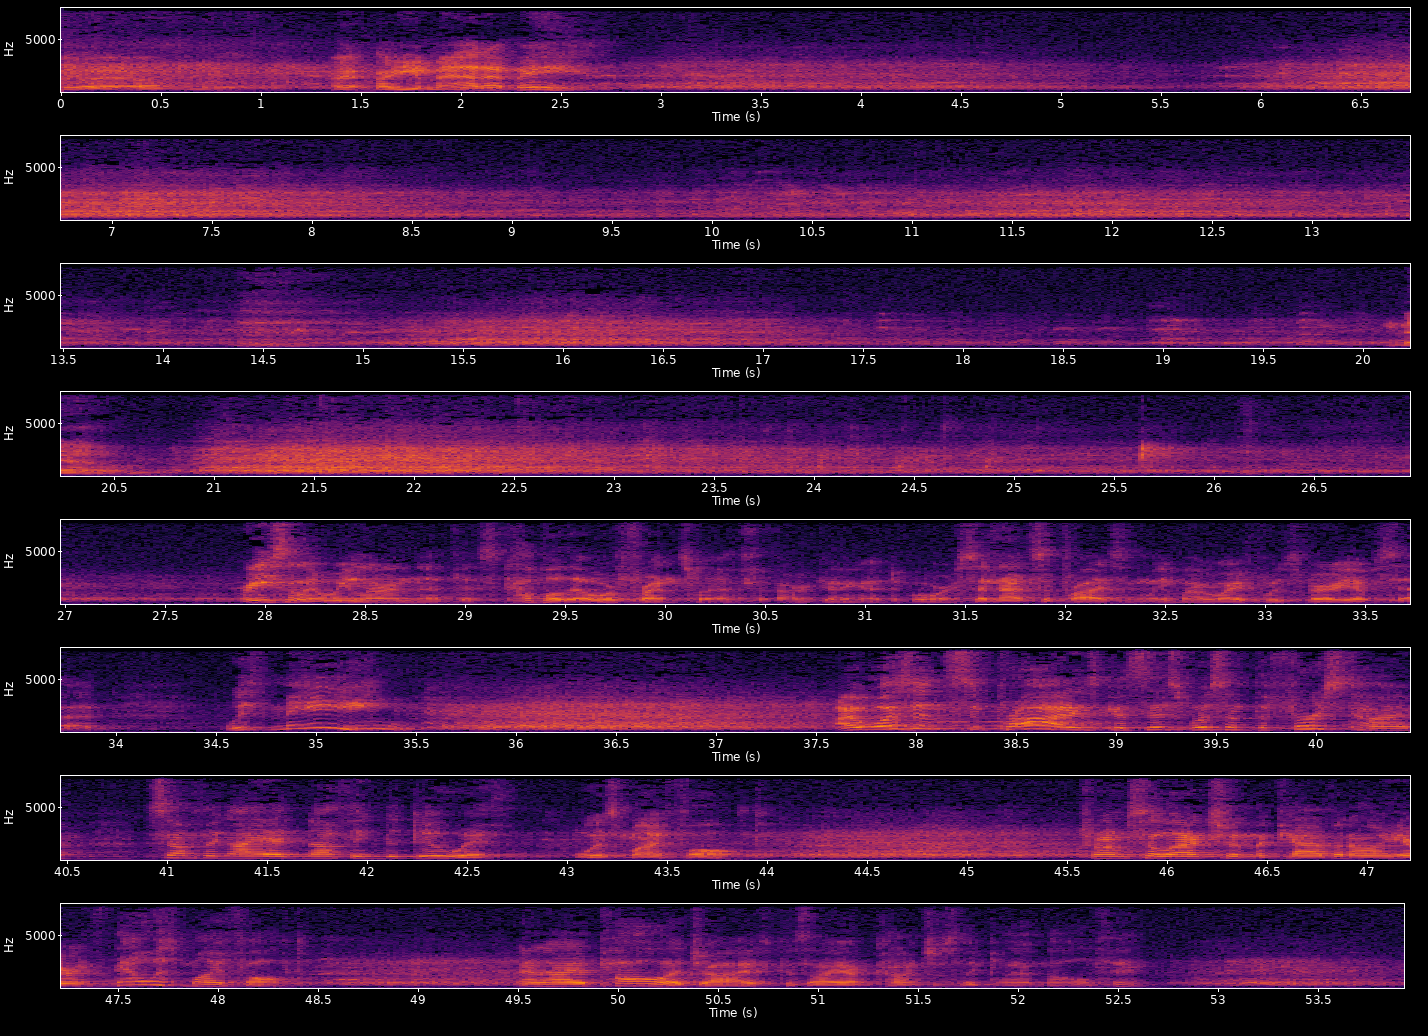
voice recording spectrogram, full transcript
Uh, are- Are you mad at me? No. Recently, we learned that this couple that we're friends with are getting a divorce, and not surprisingly, my wife was very upset with me. I wasn't surprised because this wasn't the first time something I had nothing to do with was my fault. Trump's election, the Kavanaugh hearings, that was my fault. And I apologize because I unconsciously planned the whole thing.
